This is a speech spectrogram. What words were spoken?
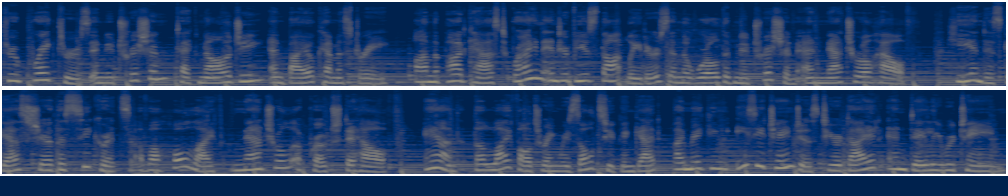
through breakthroughs in nutrition, technology, and biochemistry. On the podcast, Brian interviews thought leaders in the world of nutrition and natural health. He and his guests share the secrets of a whole life natural approach to health and the life altering results you can get by making easy changes to your diet and daily routine.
